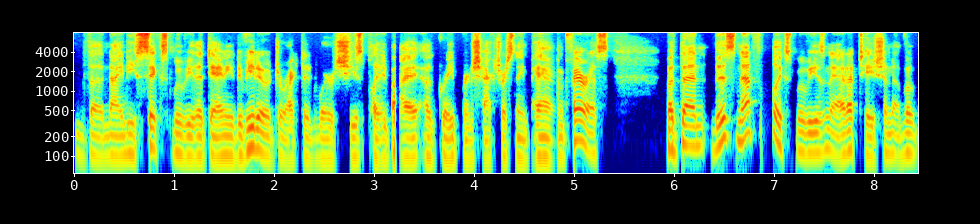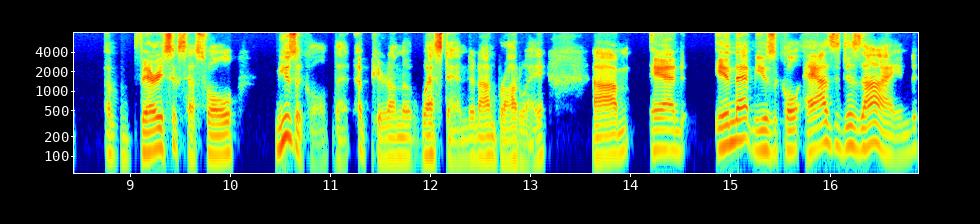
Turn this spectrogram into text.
the 96 movie that Danny DeVito directed, where she's played by a great British actress named Pam Ferris. But then this Netflix movie is an adaptation of a, a very successful musical that appeared on the West End and on Broadway. Um, and in that musical, as designed,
